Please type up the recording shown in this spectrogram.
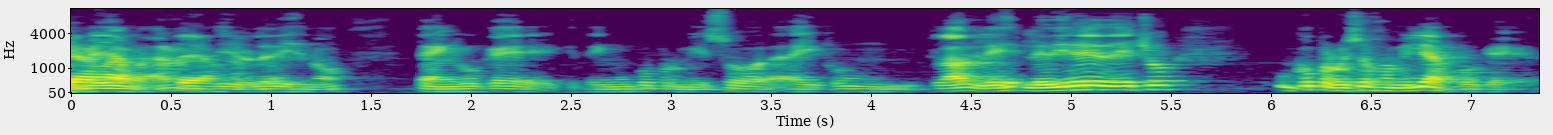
me llamaron, y yo le dije, no, tengo que, que tengo un compromiso ahí con Claudio. Le, dije, de hecho, un compromiso familiar, porque,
